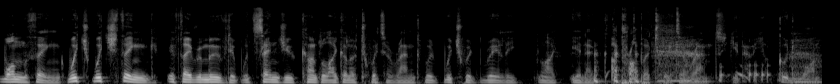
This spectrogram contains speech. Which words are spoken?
one thing, which which thing, if they removed it, would send you kind of like on a Twitter rant, which would really like you know a proper Twitter rant, you know, a good one.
